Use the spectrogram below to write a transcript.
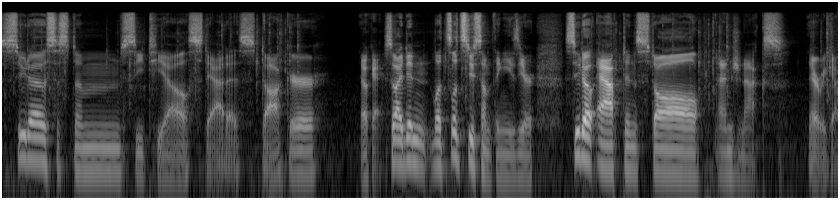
sudo system ctl status docker. Okay, so I didn't, let's, let's do something easier. sudo apt install nginx. There we go.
